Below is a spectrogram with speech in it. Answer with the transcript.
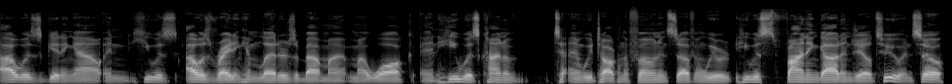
I was getting out and he was I was writing him letters about my my walk and he was kind of and we talk on the phone and stuff and we were he was finding god in jail too. And so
